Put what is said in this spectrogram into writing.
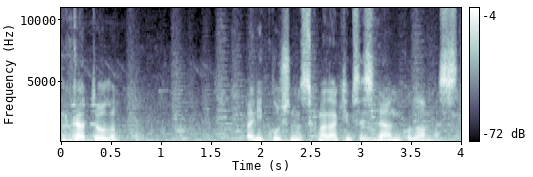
Dikkatli olun. Ben ilk kurşunu sıkmadan kimse silahını kullanmasın.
